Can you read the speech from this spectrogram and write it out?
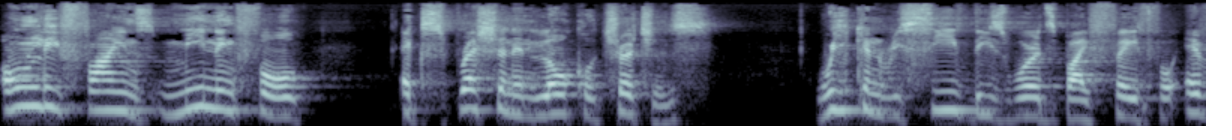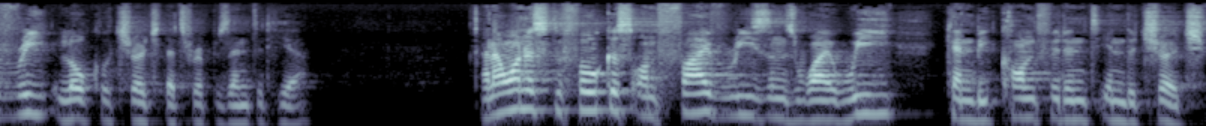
only finds meaningful expression in local churches, we can receive these words by faith for every local church that's represented here. And I want us to focus on five reasons why we can be confident in the church.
